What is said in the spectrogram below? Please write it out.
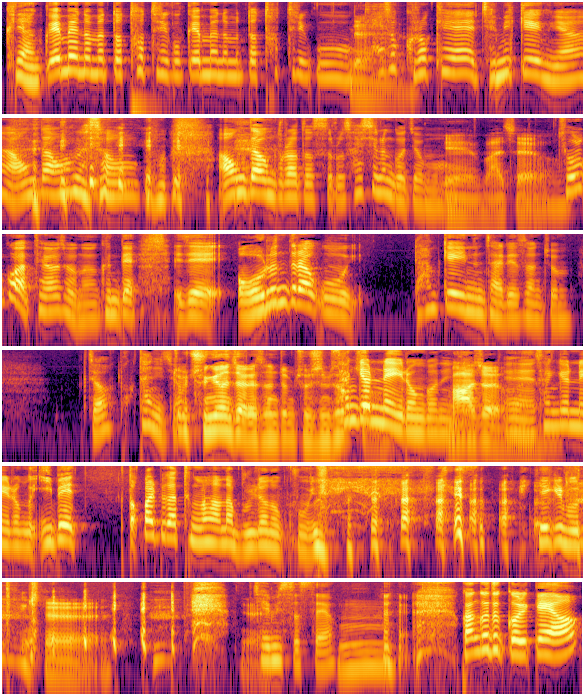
그냥 꿰매놓으면 또 터트리고 꿰매놓으면 또 터트리고 네. 계속 그렇게 재밌게 그냥 아웅다웅하면서 아웅다웅 브라더스로 사시는 거죠 뭐 예, 맞아요. 좋을 것 같아요, 저는. 근데 이제 어른들하고 함께 있는 자리에선 좀 그죠? 폭탄이죠. 좀 중요한 자리에서는 좀 조심스럽죠. 상견례 이런 거는 맞아요. 예, 네. 상견례 이런 거 입에 떡갈비 같은 거 하나 물려놓고 얘기를 못하게 예. 재밌었어요. 음. 광고 듣고 올게요.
